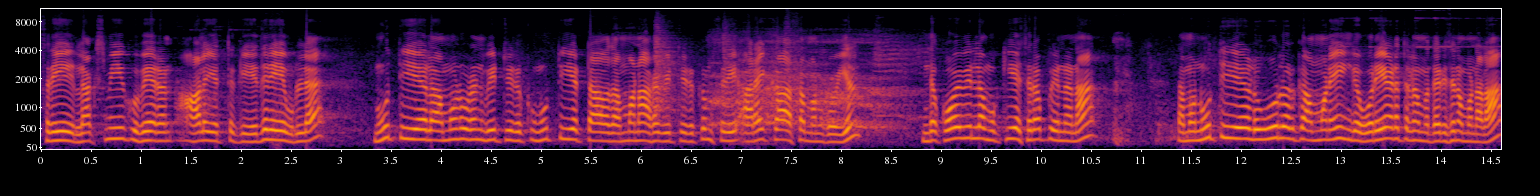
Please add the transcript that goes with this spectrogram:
ஸ்ரீ லக்ஷ்மி குபேரன் ஆலயத்துக்கு எதிரே உள்ள நூற்றி ஏழு அம்மனுடன் வீற்றிருக்கும் நூற்றி எட்டாவது அம்மனாக வீற்றிருக்கும் ஸ்ரீ அரைக்காசம்மன் கோயில். இந்த கோவிலில் முக்கிய சிறப்பு என்னென்னா நம்ம நூற்றி ஏழு ஊரில் இருக்க அம்மனையும் இங்கே ஒரே இடத்துல நம்ம தரிசனம் பண்ணலாம்.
